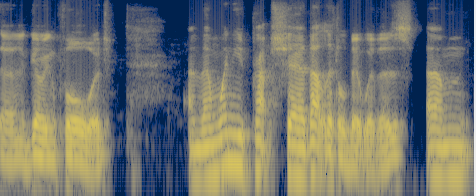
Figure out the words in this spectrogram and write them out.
uh, going forward? And then when you perhaps share that little bit with us, um,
